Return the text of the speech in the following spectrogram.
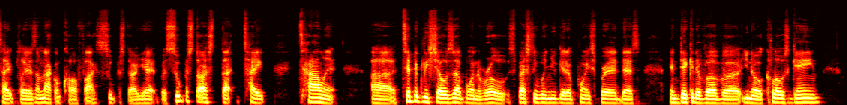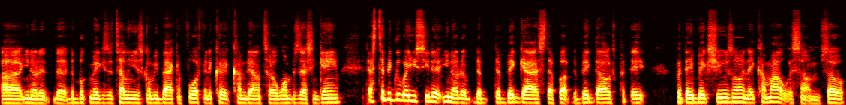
type players. I'm not gonna call Fox a superstar yet, but superstar st- type talent uh, typically shows up on the road, especially when you get a point spread that's indicative of a you know a close game uh, you know, the, the, the bookmakers are telling you it's going to be back and forth, and it could come down to a one possession game. That's typically where you see the you know the the, the big guys step up, the big dogs put they put their big shoes on, they come out with something. So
